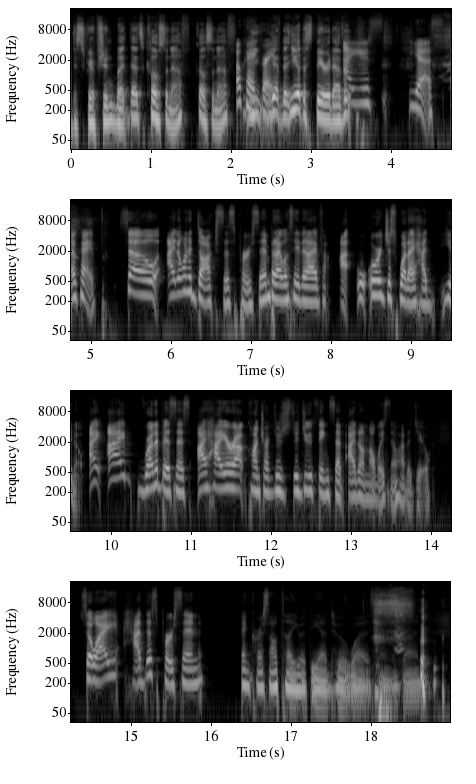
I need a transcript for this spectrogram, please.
description, but that's close enough. Close enough. Okay, you, great. You have, the, you the spirit of it. i use yes okay so i don't want to dox this person but i will say that i've I, or just what i had you know i i run a business i hire out contractors to do things that i don't always know how to do so i had this person and chris i'll tell you at the end who it was when I'm done.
